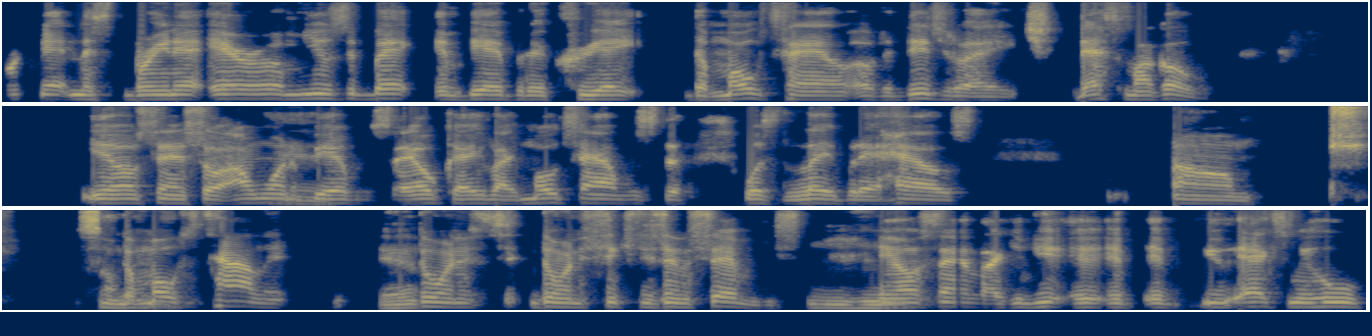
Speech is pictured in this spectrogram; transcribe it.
bring, that, bring that era of music back and be able to create the motown of the digital age that's my goal you know what i'm saying so i want to yeah. be able to say okay like motown was the was the label that housed um Some the most talent yeah. during the during the sixties and the 70s mm-hmm. You know what I'm saying? Like if you if if you ask me who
